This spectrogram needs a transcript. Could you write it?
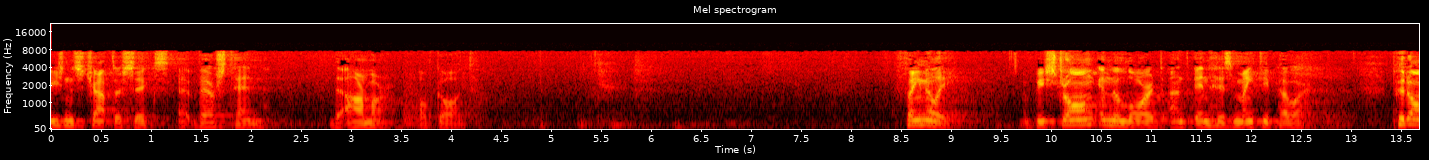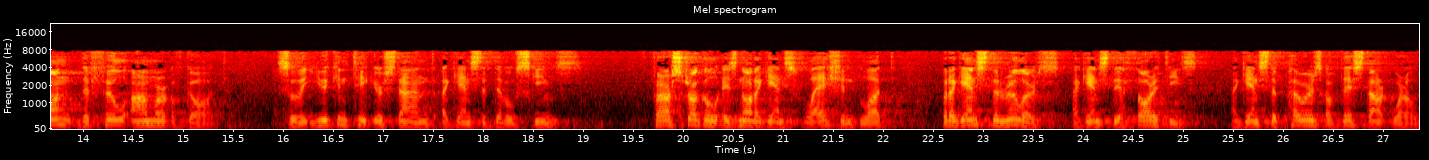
Ephesians chapter 6, at verse 10, the armour of God. Finally, be strong in the Lord and in his mighty power. Put on the full armour of God so that you can take your stand against the devil's schemes. For our struggle is not against flesh and blood, but against the rulers, against the authorities, against the powers of this dark world,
